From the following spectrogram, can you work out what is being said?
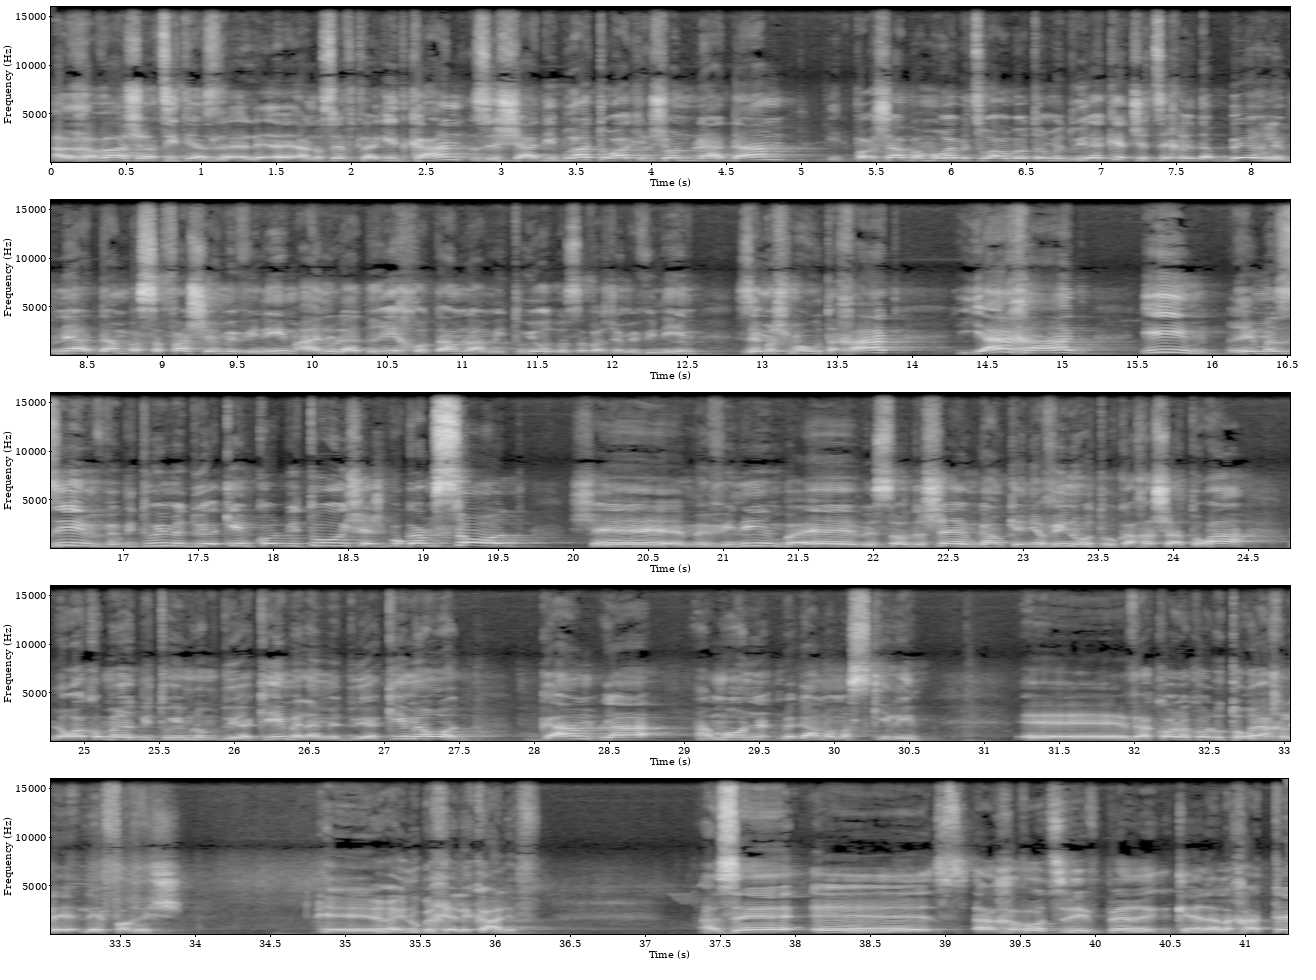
הרחבה שרציתי אז הנוספת להגיד כאן זה שהדיברה תורה כלשון בני אדם התפרשה במורה בצורה הרבה יותר מדויקת שצריך לדבר לבני אדם בשפה שהם מבינים, היינו להדריך אותם לאמיתויות בשפה שהם מבינים, זה משמעות אחת, יחד עם רמזים וביטויים מדויקים, כל ביטוי שיש בו גם סוד שמבינים בהם בסוד השם גם כן יבינו אותו, ככה שהתורה לא רק אומרת ביטויים לא מדויקים, אלא הם מדויקים מאוד, גם להמון וגם למשכילים. אה, והכל הכל הוא טורח לפרש. אה, ראינו בחלק א'. אז זה אה, הרחבות סביב פרק, כן, הלכה ט',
